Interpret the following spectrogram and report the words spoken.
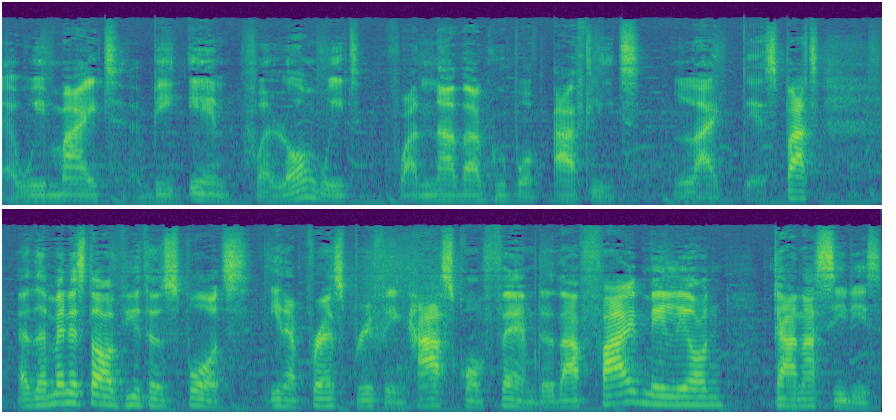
uh, we might be in for a long wait for another group of athletes like this. But uh, the Minister of Youth and Sports, in a press briefing, has confirmed that 5 million Ghana cedis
